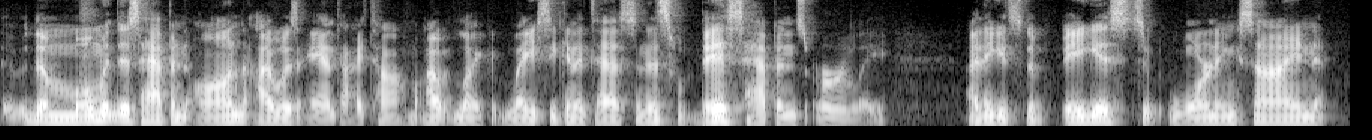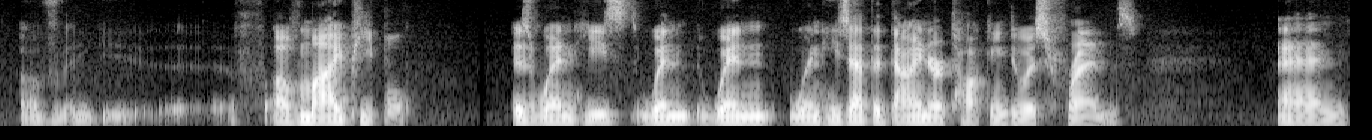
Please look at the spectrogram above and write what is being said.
the moment this happened on, I was anti Tom. I like Lacey can attest, and this this happens early. I think it's the biggest warning sign of of my people is when he's when when when he's at the diner talking to his friends, and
